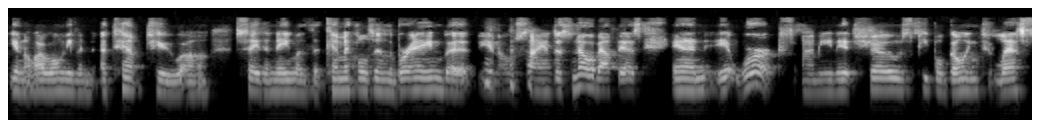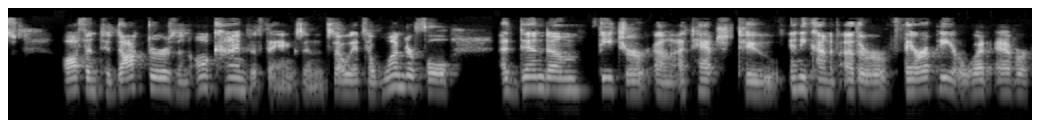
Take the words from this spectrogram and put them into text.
you know, I won't even attempt to uh, say the name of the chemicals in the brain, but, you know, scientists know about this and it works. I mean, it shows people going to less often to doctors and all kinds of things. And so it's a wonderful addendum feature uh, attached to any kind of other therapy or whatever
